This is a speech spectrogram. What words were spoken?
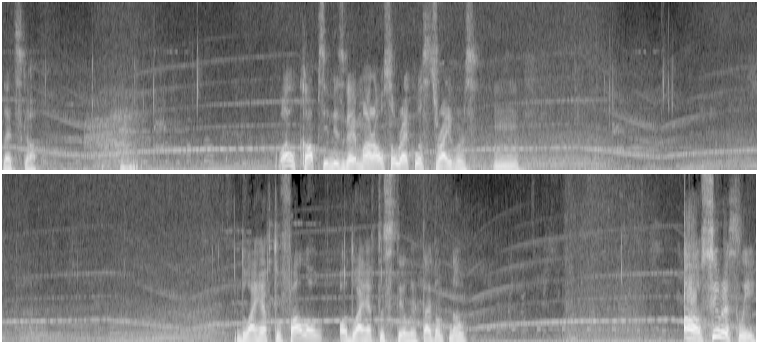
Let's go. Well, cops in this game are also reckless drivers. Mm. Do I have to follow or do I have to steal it? I don't know. Oh, seriously?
